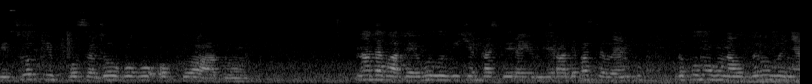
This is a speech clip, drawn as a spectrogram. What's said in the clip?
25% посадового окладу. Надавати голові Черкаської районної ради Василенку допомогу на оздоровлення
